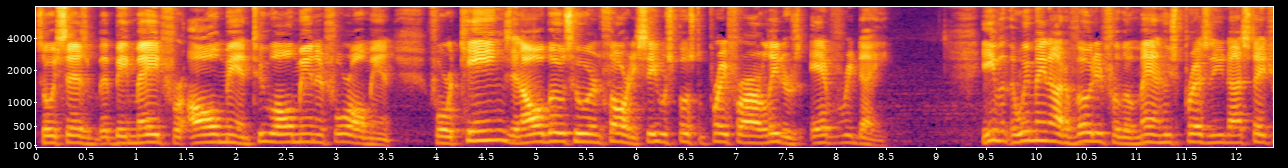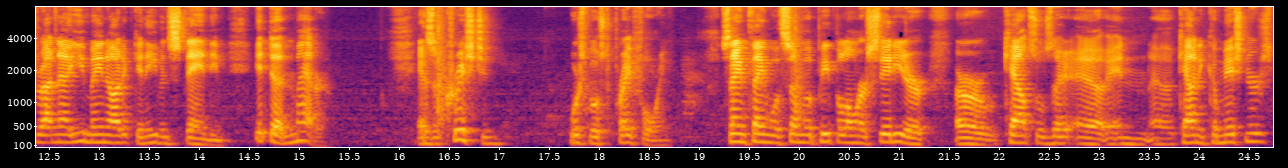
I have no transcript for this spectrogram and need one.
So he says, be made for all men, to all men and for all men, for kings and all those who are in authority. See, we're supposed to pray for our leaders every day. Even though we may not have voted for the man who's president of the United States right now, you may not can even stand him. It doesn't matter. As a Christian, we're supposed to pray for him. Same thing with some of the people on our city or, or councils uh, and uh, county commissioners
